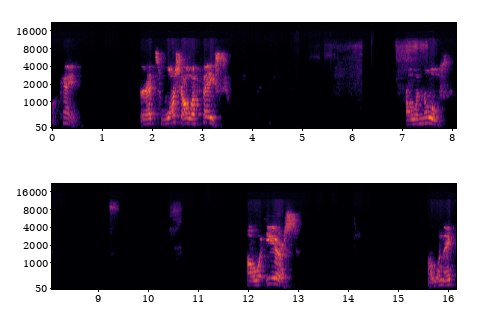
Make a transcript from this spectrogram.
Okay, let's wash our face, our nose, our ears, our neck,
